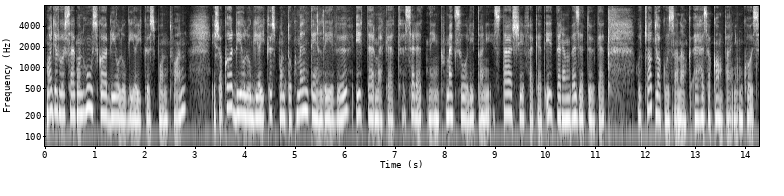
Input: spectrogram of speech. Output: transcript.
Magyarországon 20 kardiológiai központ van, és a kardiológiai központok mentén lévő éttermeket szeretnénk megszólítani, sztárséfeket, étteremvezetőket, hogy csatlakozzanak ehhez a kampányunkhoz.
